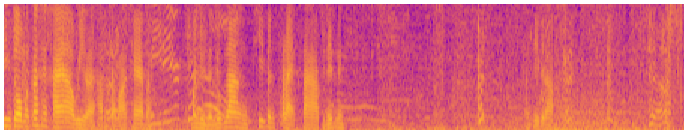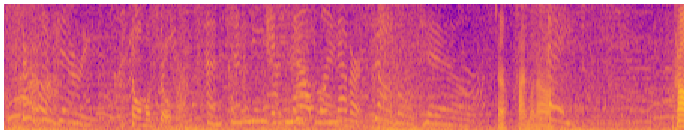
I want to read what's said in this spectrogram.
จริงๆตัวมันก็คล้ายๆ RV แหละครับ แต่ว่าแค่แบบ Meteor มันอยู่ในรูป kill. ร่างที่เป็นแปลกตาไปนิดนึง อันตีไปแล้ว legendary. It's almost over. An enemy has been slain. Double kill. อ้าวตายหมดแล้วเหรอ Ace. ก็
